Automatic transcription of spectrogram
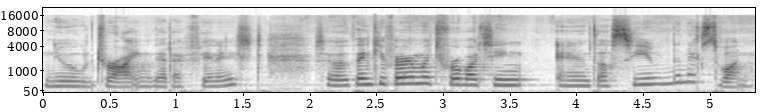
new drawing that I finished. So thank you very much for watching and I'll see you in the next one.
